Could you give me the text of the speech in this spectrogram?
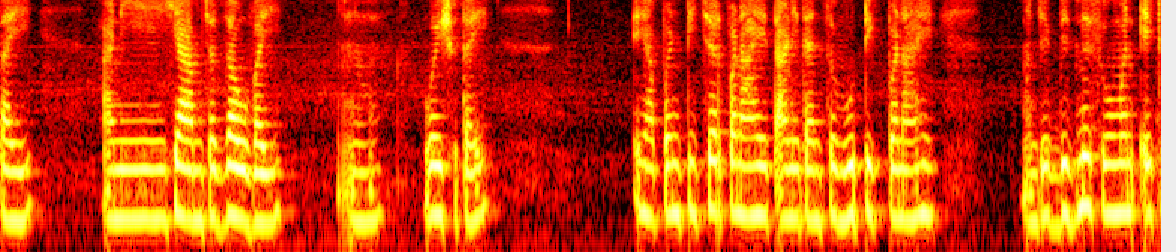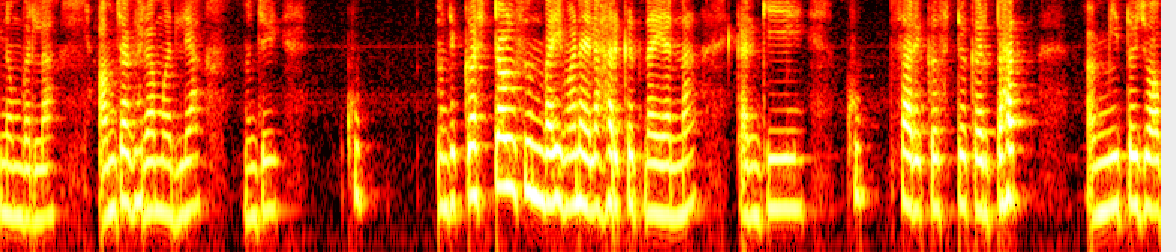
ताई आणि ह्या आमच्या जाऊबाई वैशुताई. ह्या पण टीचर पण आहेत आणि त्यांचं बुटीक पण आहे. म्हणजे बिझनेस वुमन एक नंबरला. आमच्या घरामधल्या म्हणजे खूप म्हणजे कष्टाळू सुनबाई म्हणायला हरकत नाही यांना. कारण की खूप सारे कष्ट करतात. मी तर जॉब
